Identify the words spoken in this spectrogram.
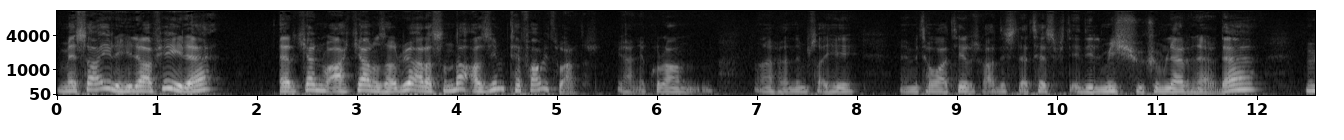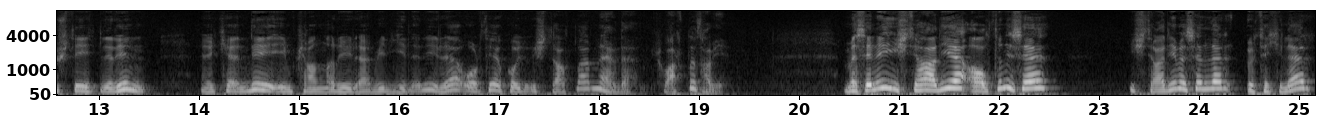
mesail hilafiye ile erken ve ahkam-ı zaruri arasında azim tefavüt vardır. Yani Kur'an efendim sahih mütevatir hadisle tespit edilmiş hükümler nerede? Müştehitlerin e, kendi imkanlarıyla, bilgileriyle ortaya koyduğu iştihatlar nerede? Farklı tabii. Mesele-i iştihadiye altın ise iştihadi meseleler, ötekiler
